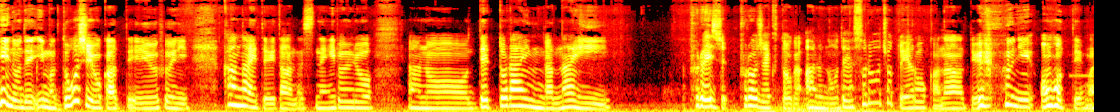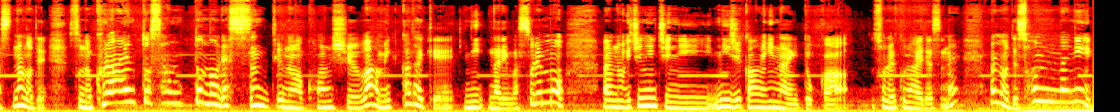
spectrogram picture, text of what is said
いので、今どうしようかっていうふうに考えていたんですね。いろいろ、あの、デッドラインがないプロジェクトがあるので、それをちょっとやろうかなというふうに思っています。なので、そのクライアントさんとのレッスンっていうのは今週は3日だけになります。それも、あの、1日に2時間以内とか、それくらいですね。なので、そんなに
